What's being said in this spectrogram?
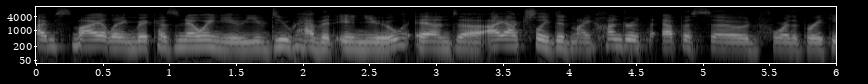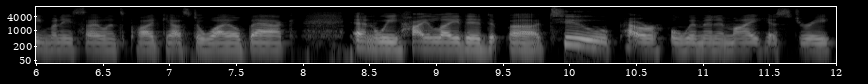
I'm smiling because knowing you, you do have it in you. And uh, I actually did my 100th episode for the Breaking Money Silence podcast a while back. And we highlighted uh, two powerful women in my history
